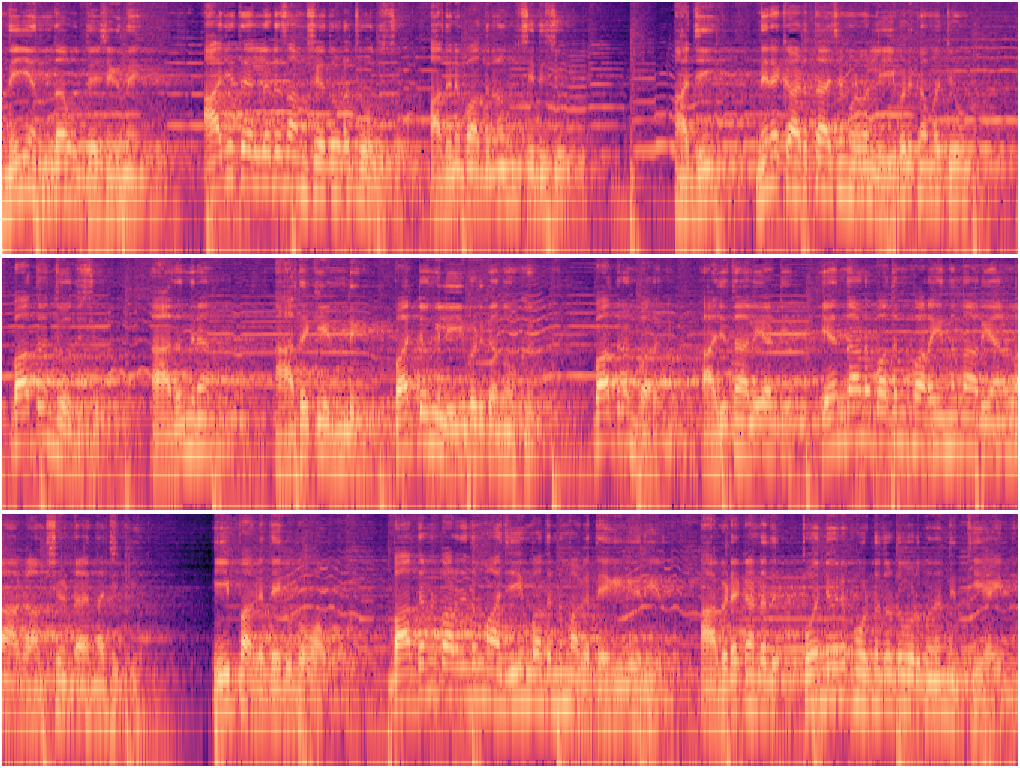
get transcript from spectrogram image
നീ എന്താ ഉദ്ദേശിക്കുന്നേ? ആജി തെല്ലൊരു സംശയത്തോടെ ചോദിച്ചു. അതിന് ഭദ്രനൊന്ന് ചിരിച്ചു. അജി നിനക്ക് അടുത്ത ആഴ്ച മുഴുവൻ ലീവ് എടുക്കാൻ പറ്റുമോ? ഭദ്രൻ ചോദിച്ചു. അതെന്തിനാ? അതൊക്കെ ഉണ്ട്. പറ്റുമെങ്കിൽ ലീവ് എടുക്കാൻ നോക്ക്. ഭദ്രൻ പറഞ്ഞു. അജി തലയാട്ടി. എന്താണ് ഭദ്രൻ പറയുന്നതെന്ന് അറിയാനുള്ള ആകാംക്ഷ ഉണ്ടായിരുന്ന അജിക്ക്. ഈ പകത്തേക്ക് പോവാം. ഭദ്രൻ പറഞ്ഞതും അജിയും ഭദ്രനും അകത്തേക്ക് കയറിയിരുന്നു. അവിടെ കണ്ടത് പൊന്നുവിന് പൊട്ടുതൊട്ട് കൊടുക്കുന്ന നിത്യയായിരുന്നു.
